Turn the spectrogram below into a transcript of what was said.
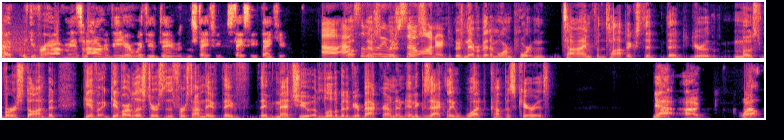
Yeah, thank you for having me. It's an honor to be here with you, David and Stacy. Stacy, thank you. Oh, absolutely. Well, there's, there's, We're so there's, honored. There's never been a more important time for the topics that that you're most versed on. But give give our listeners the first time they've they've they've met you a little bit of your background and, and exactly what Compass Care is. Yeah. Uh, well,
